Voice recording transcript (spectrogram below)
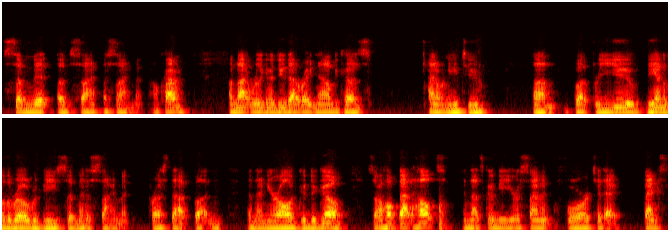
submit assi- assignment. Okay, I'm not really going to do that right now because I don't need to. Um, but for you, the end of the road would be submit assignment. Press that button, and then you're all good to go. So I hope that helped, and that's going to be your assignment for today. Thanks.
